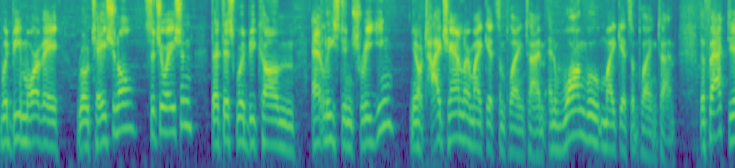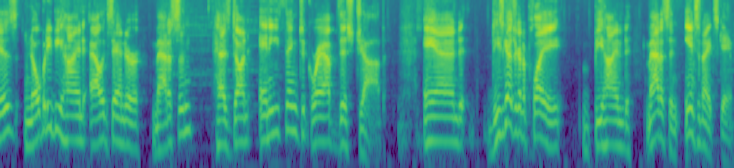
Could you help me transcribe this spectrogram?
would be more of a rotational situation, that this would become at least intriguing. You know, Ty Chandler might get some playing time and Nwangwu might get some playing time. The fact is, nobody behind Alexander Mattison has done anything to grab this job. And these guys are going to play behind Mattison in tonight's game.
